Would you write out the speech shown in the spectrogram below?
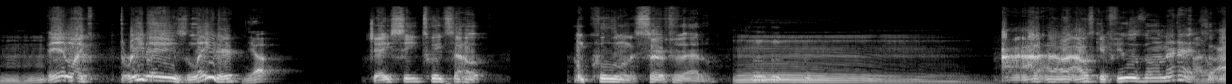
Mm-hmm. Then like three days later, Yep. JC tweets out, I'm cool on the surf battle. Mm. I, I, I was confused on that. don't So I,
